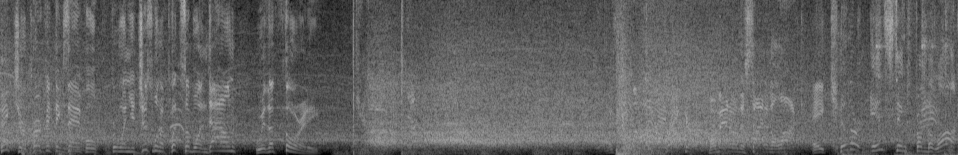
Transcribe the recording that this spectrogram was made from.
Picture perfect example for when you just want to put someone down with authority. Breaker. Momentum on the side of the lock. A killer instinct from the Lock.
